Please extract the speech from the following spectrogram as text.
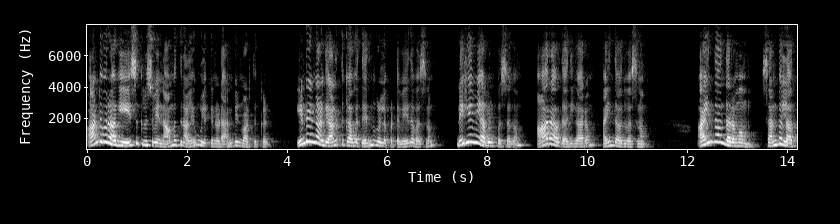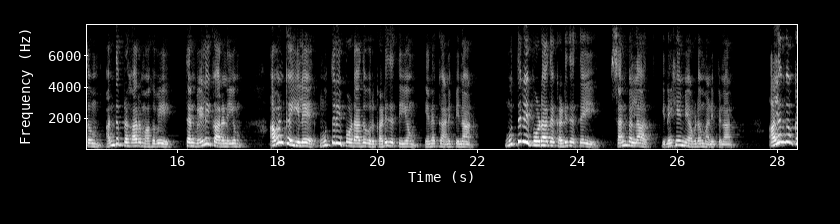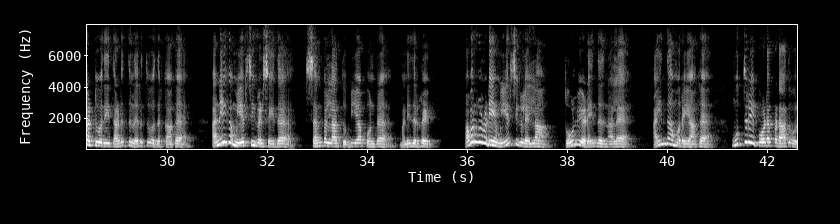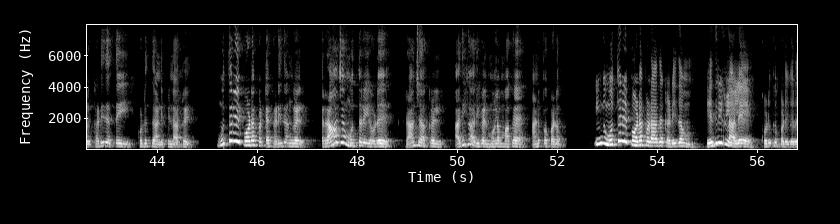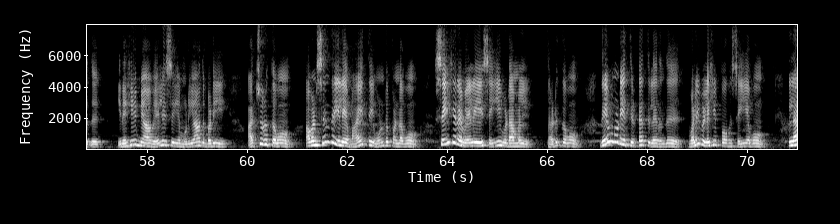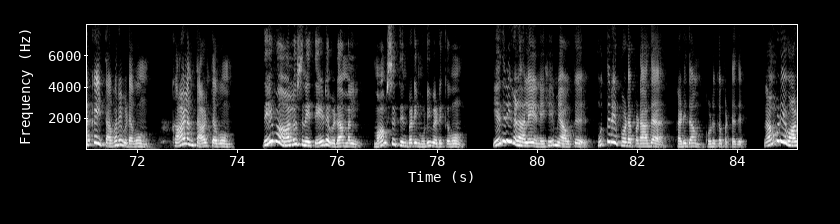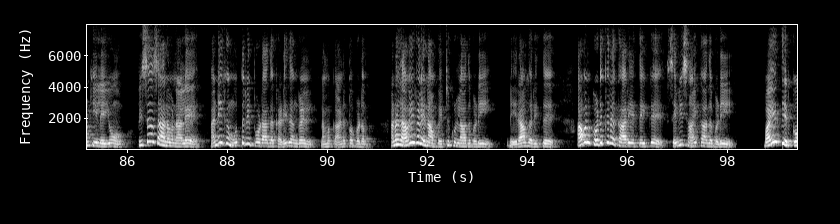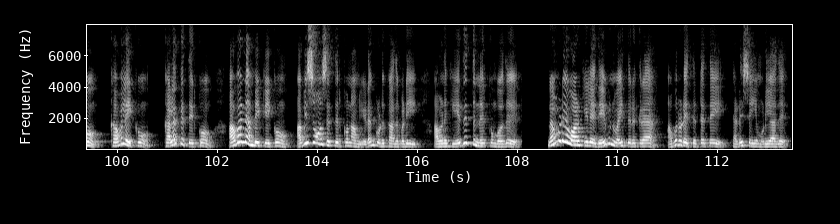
ஆண்டவராகிய இயேசு கிறிஸ்துவின் நாமத்தினாலே உங்களுக்கு என்னோட அன்பின் வாழ்த்துக்கள். இன்றைய நாள் தியானத்துக்காக தெரிந்து கொள்ளப்பட்ட வேத வசனம் நெகேமியாவின் புஸ்தகம் ஆறாவது அதிகாரம் ஐந்தாவது வசனம். ஐந்தாம் தரமும் சன்பல்லாத்தும் அந்த பிரகாரமாகவே தன் வேலைக்காரனையும் அவன் கையிலே முத்திரை போடாத ஒரு கடிதத்தையும் எனக்கு அனுப்பினான். முத்திரை போடாத கடிதத்தை சன்பல்லாத் நெகேமியாவிடம் அனுப்பினான். அலங்கம் கட்டுவதை தடுத்து நிறுத்துவதற்காக அநேக முயற்சிகள் செய்த சன்பல்லா தொபியா போன்ற மனிதர்கள் அவர்களுடைய முயற்சிகள் எல்லாம் தோல்வி அடைந்ததுனால ஐந்தாம் முறையாக முத்திரை போடப்படாத ஒரு கடிதத்தை கொடுத்து அனுப்பினார்கள். முத்திரை போடப்பட்ட கடிதங்கள் ராஜ முத்திரையோடு ராஜாக்கள் அதிகாரிகள் மூலமாக அனுப்பப்படும். இங்கு முத்திரை போடப்படாத கடிதம் எதிரிகளாலே கொடுக்கப்படுகிறது. நெகேமியா வேலை செய்ய முடியாதபடி அச்சுறுத்தவும் அவன் சிந்தையிலே பயத்தை உண்டு பண்ணவும் செய்கிற வேலையை செய்ய விடாமல் தடுக்கவும் தேவனுடைய திட்டத்திலிருந்து வழி விலகி போக செய்யவும் லக்கை தவறவிடவும் காலம் தாழ்த்தவும் தேவ ஆலோசனை தேட விடாமல் மாம்சத்தின்படி முடிவெடுக்கவும். எதிரிகளாலே நெகேமியாவுக்கு முத்திரை போடப்படாத கடிதம் கொடுக்கப்பட்டது. நம்முடைய வாழ்க்கையிலேயும் பிசாசானவனாலே அநேக முத்திரை போடாத கடிதங்கள் நமக்கு அனுப்பப்படும். ஆனால் அவைகளை நாம் பெற்றுக்கொள்ளாதபடி நிராகரித்து அவன் கொடுக்கிற காரியத்தைக்கு செவி சாய்க்காதபடி பயத்திற்கும் கவலைக்கும் கலக்கத்திற்கும் அவநம்பிக்கைக்கும் அவிசுவாசத்திற்கும் நாம் இடம் கொடுக்காதபடி அவனுக்கு எதிர்த்து நிற்கும்போது நம்முடைய வாழ்க்கையிலே தேவன் வைத்திருக்கிற அவருடைய திட்டத்தை தடை செய்ய முடியாது.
